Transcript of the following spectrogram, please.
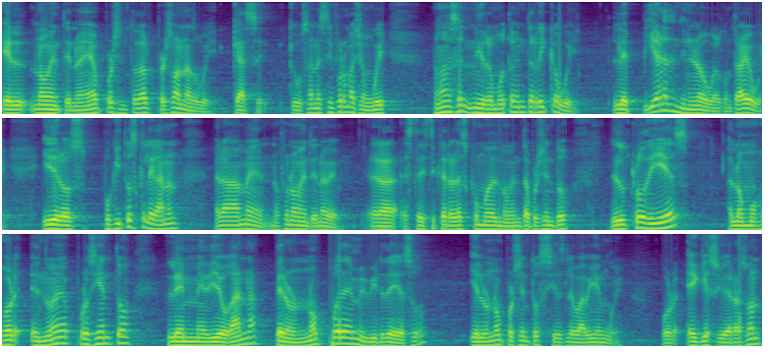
El 99% de las personas, güey, que, hace, que usan esta información, güey, no hacen ni remotamente rica, güey. Le pierden dinero, güey, al contrario, güey. Y de los poquitos que le ganan, no fue 99, la estadística real es como del 90%. Del otro 10, a lo mejor el 9% le medio gana, pero no pueden vivir de eso. Y el 1% sí es le va bien, güey. Por X o Y razón,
